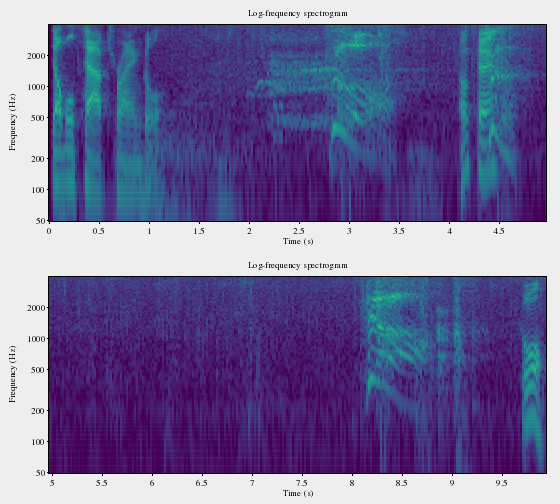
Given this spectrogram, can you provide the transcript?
double tap triangle. Okay. Cool.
